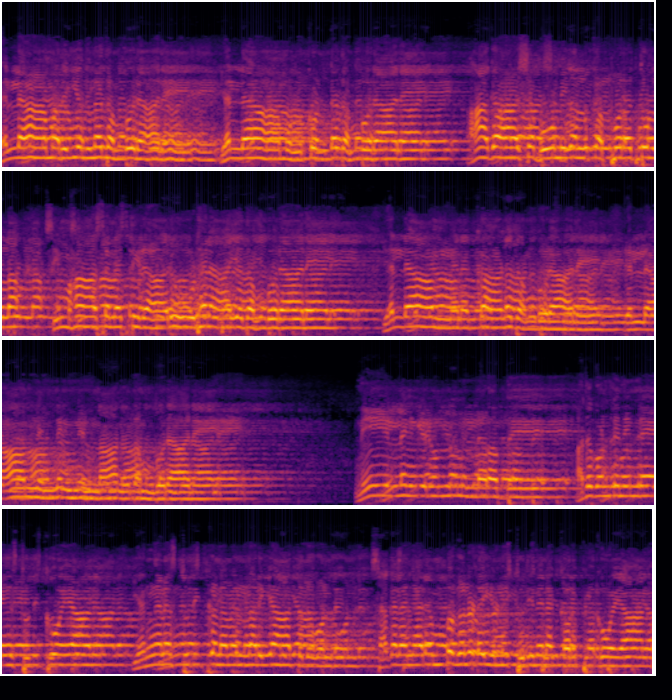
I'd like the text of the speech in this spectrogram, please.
എല്ലാം അറിയുന്ന തമ്പുരാനെ എല്ലാം ഉൾക്കൊണ്ട തമ്പുരാനെ. ആകാശഭൂമികൾക്കപ്പുറത്തുള്ള സിംഹാസനത്തിൽ ആരൂഢനായ തമ്പുരാനെ. എല്ലാം നിനക്കാണ് തമ്പുരാനെ. എല്ലാം നിന്നിൽ നിന്നാണ് തമ്പുരാനെ. നീ ഇല്ലെങ്കിൽ ഒന്നുമില്ല റബ്ബേ. അതുകൊണ്ട് നിന്നെ സ്തുതിക്കുകയാണ്. എങ്ങനെ സ്തുതിക്കണമെന്നറിയാത്തത് കൊണ്ട് സകല ഞരമ്പുകളുടെയും സ്തുതി നിനക്കർപ്പിക്കുകയാണ്.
